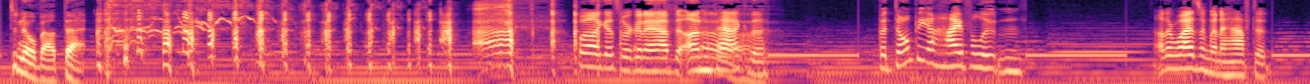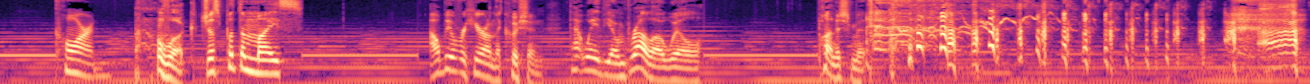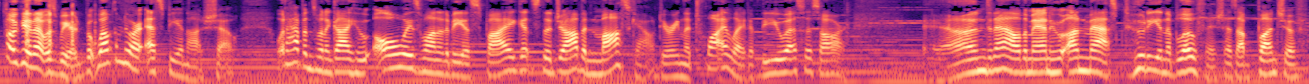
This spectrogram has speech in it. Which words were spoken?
to know about that. well, I guess we're going to have to unpack uh. the. But don't be a highfalutin. Otherwise, I'm going to have to. Corn. Look, just put the mice. I'll be over here on the cushion. That way the umbrella will. Punishment. okay, that was weird, but welcome to our espionage show. What happens when a guy who always wanted to be a spy gets the job in Moscow during the twilight of the USSR? And now the man who unmasked Hootie and the Blowfish has a bunch of.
